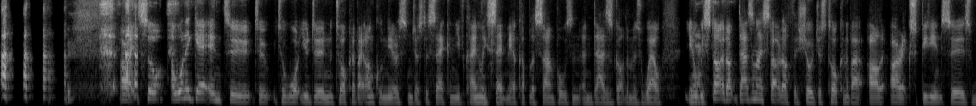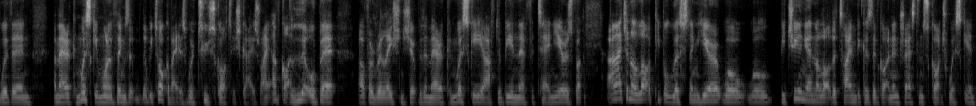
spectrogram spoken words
All right, so I want to get into to to what you're doing talking about Uncle Nearest in just a second. You've kindly sent me a couple of samples, and, and Daz has got them as well. You know, yeah. we started up. Daz and I started off the show just talking about our our experiences within American whiskey. And one of the things that, that we talk about is we're two Scottish guys, right? I've got a little bit of a relationship with American whiskey after being there for 10 years. But I imagine a lot of people listening here will will be tuning in a lot of the time because they've got an interest in Scotch whiskey and,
